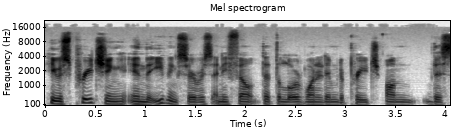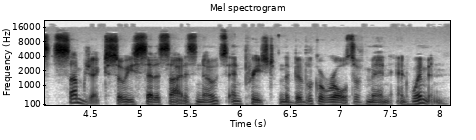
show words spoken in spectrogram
he was preaching in the evening service and he felt that the Lord wanted him to preach on this subject, so he set aside his notes and preached on the biblical roles of men and women.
